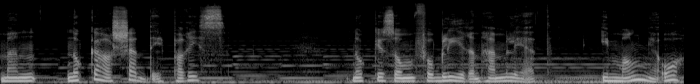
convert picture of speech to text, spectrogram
Men noe har skjedd i Paris. Noe som forblir en hemmelighet i mange år.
